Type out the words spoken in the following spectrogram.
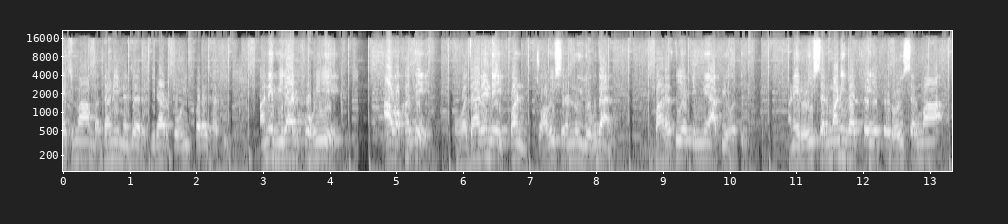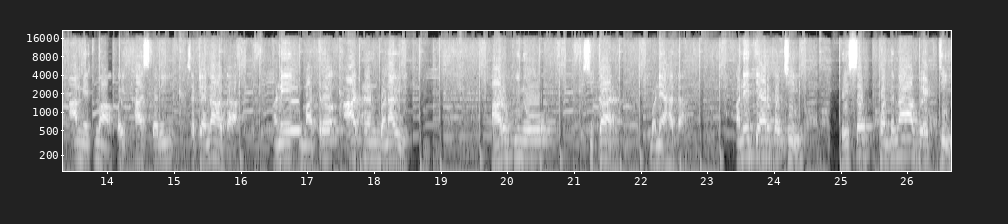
મેચમાં બધાની નજર વિરાટ કોહલી પર જ હતી. અને વિરાટ કોહલીએ આ વખતે વધારે નહીં, પણ ચોવીસ રનનું યોગદાન ભારતીય ટીમને આપ્યું હતું. અને રોહિત શર્માની વાત કરીએ તો રોહિત શર્મા આ મેચમાં કંઈ ખાસ કરી શક્યા ન હતા અને માત્ર આઠ રન બનાવી આરોપીનો શિકાર બન્યા હતા. અને ત્યાર પછી રિષભ પંતના બેટથી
